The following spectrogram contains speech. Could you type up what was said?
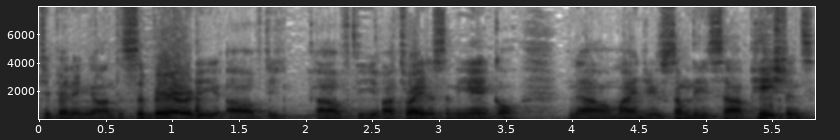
depending on the severity of the, of the arthritis in the ankle. Now, mind you, some of these uh, patients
